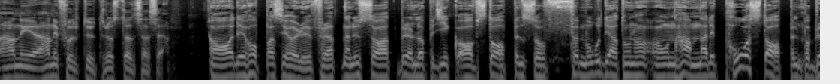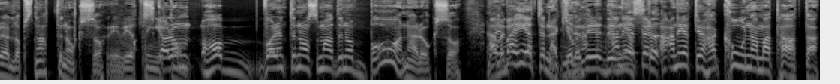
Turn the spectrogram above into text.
han, är, han är fullt utrustad så att säga. Ja, det hoppas jag hörru. För att när du sa att bröllopet gick av stapeln så förmodar jag att hon, hon hamnade på stapeln på bröllopsnatten också. Det vet Ska inget de ha, var det inte någon som hade något barn här också? Nej, men- vad heter den här Ja, killen? men det- det han, nästa- heter, han heter ju Hakuna Matata.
